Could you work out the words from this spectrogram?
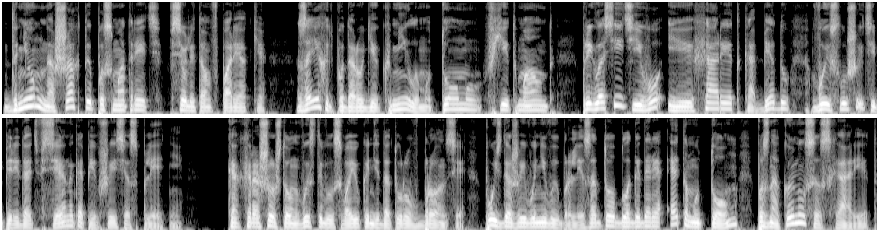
Днем на шахты посмотреть, все ли там в порядке. Заехать по дороге к милому Тому в Хитмаунт пригласить его и Харриет к обеду, выслушать и передать все накопившиеся сплетни. Как хорошо, что он выставил свою кандидатуру в Бронсе, пусть даже его не выбрали, зато благодаря этому Том познакомился с Харриет,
